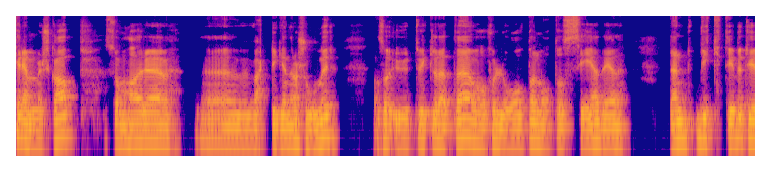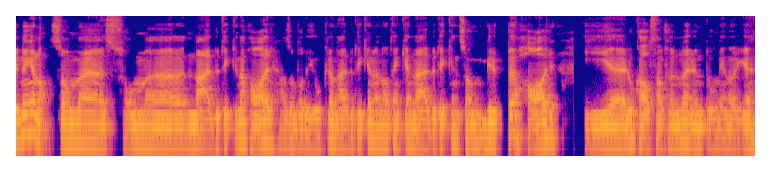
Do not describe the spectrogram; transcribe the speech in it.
kremmerskap som har vært i generasjoner altså utvikle dette og få lov på en måte å se det, den viktige betydningen da, som, eh, som eh, nærbutikkene har, altså både Joker og nærbutikken, men nå tenker jeg nærbutikken som gruppe, har i eh, lokalsamfunnene rundt om i Norge.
